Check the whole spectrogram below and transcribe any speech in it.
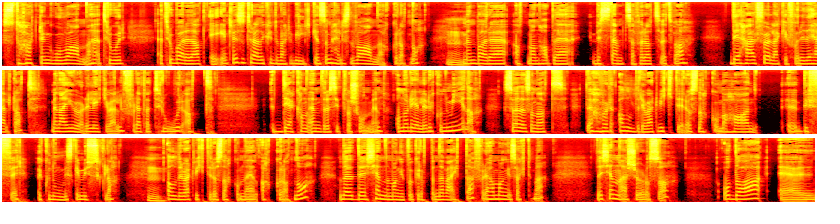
Start en god vane. Jeg tror, jeg tror bare det at egentlig så tror jeg det kunne vært hvilken som helst vane akkurat nå. Men bare at man hadde bestemt seg for at, vet du hva, det her føler jeg ikke for i det hele tatt, men jeg gjør det likevel, fordi at jeg tror at det kan endre situasjonen min. Og når det gjelder økonomi, da, så er det sånn at det har vel aldri vært viktigere å snakke om å ha en eh, buffer, økonomiske muskler. Aldri vært viktigere å snakke om det enn akkurat nå. Og det, det kjenner mange på kroppen, det vet jeg, for det har mange sagt til meg. Det kjenner jeg sjøl også. Og da, eh,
